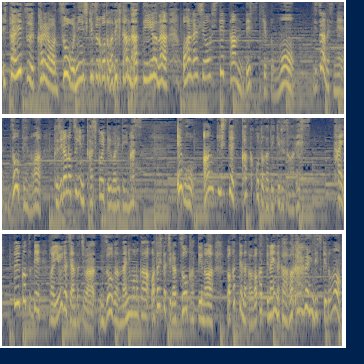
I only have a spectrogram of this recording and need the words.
一体いつ彼らは象を認識することができたんだっていうようなお話をしてたんですけども、実はですね、象っていうのはクジラの次に賢いと言われています。絵を暗記して描くことができるそうです。はい。ということで、まあ、ゆいがちゃんたちは象が何者か、私たちが象かっていうのは分かってんだか分かってないんだか分からないんですけども、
